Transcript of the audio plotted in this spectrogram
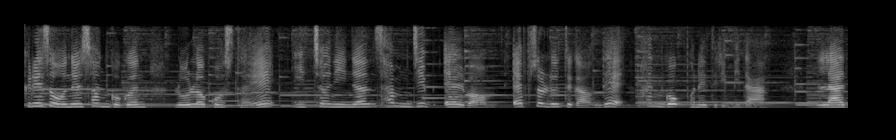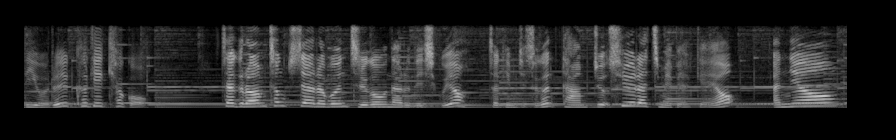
그래서 오늘 선곡은 롤러코스터의 2002년 3집 앨범 Absolute 가운데 한 곡 보내드립니다. 라디오를 크게 켜고 자 그럼 청취자 여러분 즐거운 하루 되시고요. 저 김지숙은 다음 주 수요일 아침에 뵐게요. 안녕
